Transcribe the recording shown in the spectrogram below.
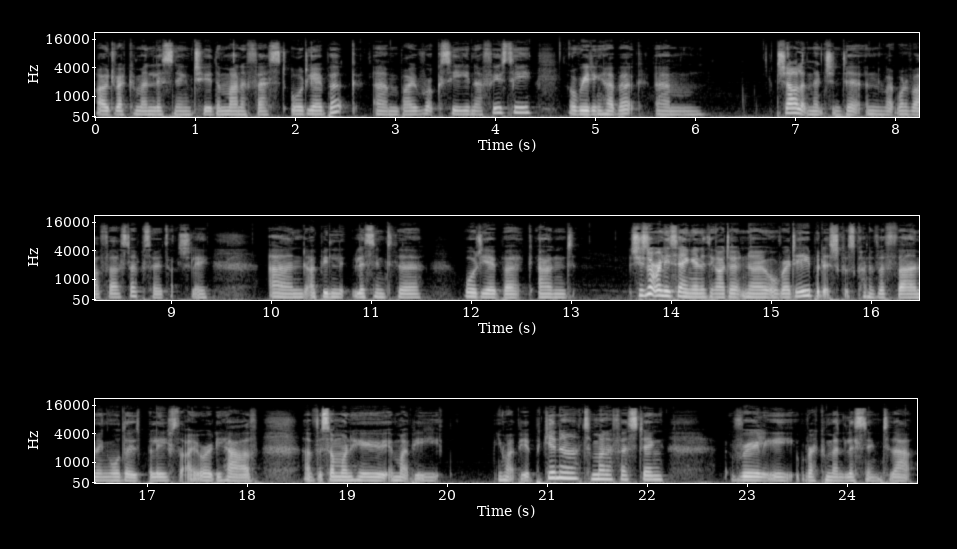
I would recommend listening to the Manifest audiobook um, by Roxie Nafousi or reading her book. Um, Charlotte mentioned it in like one of our first episodes actually, and I've been li- listening to the audiobook and she's not really saying anything I don't know already, but it's just kind of affirming all those beliefs that I already have. And for someone who it might be you might be a beginner to manifesting, really recommend listening to that.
